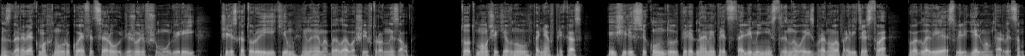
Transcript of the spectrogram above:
Здоровяк махнул рукой офицеру, дежурившему у дверей, через которые Яким и Наэмабелла вошли в тронный зал. Тот молча кивнул, поняв приказ, и через секунду перед нами предстали министры новоизбранного правительства во главе с Вильгельмом Тарвицем.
